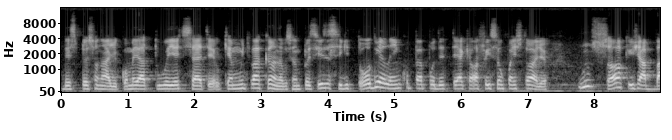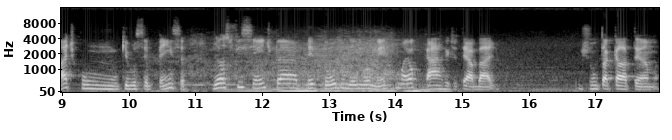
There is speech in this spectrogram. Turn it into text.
desse personagem, como ele atua e etc. O que é muito bacana, você não precisa seguir todo o elenco para poder ter aquela afeição com a história. Um só que já bate com o que você pensa já é o suficiente para ter todo um desenvolvimento com maior carga de trabalho junto àquela trama.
